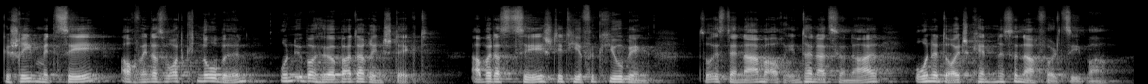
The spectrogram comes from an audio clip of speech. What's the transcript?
Geschrieben mit C, auch wenn das Wort Knobeln unüberhörbar darin steckt. Aber das C steht hier für Cubing, so ist der Name auch international ohne Deutschkenntnisse nachvollziehbar.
